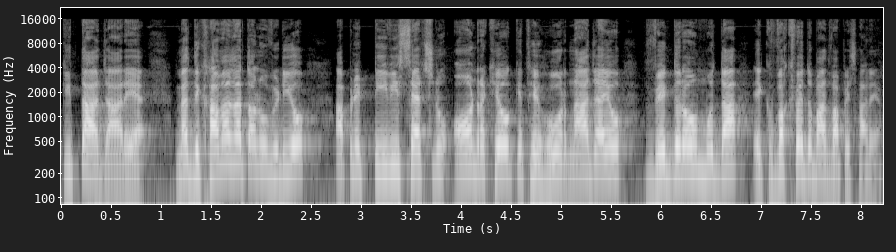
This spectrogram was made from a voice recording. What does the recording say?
ਕੀਤਾ ਜਾ ਰਿਹਾ ਹੈ। ਮੈਂ ਦਿਖਾਵਾਂਗਾ ਤੁਹਾਨੂੰ ਵੀਡੀਓ। ਆਪਣੇ ਟੀਵੀ ਸੈਟਸ ਨੂੰ ਔਨ ਰੱਖਿਓ, ਕਿਤੇ ਹੋਰ ਨਾ ਜਾਇਓ। ਵੇਖਦੇ ਰਹੋ ਮੁੱਦਾ। ਇੱਕ ਵਕਫੇ ਤੋਂ ਬਾਅਦ ਵਾਪਸ ਆ ਰਹੇ ਹਾਂ।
